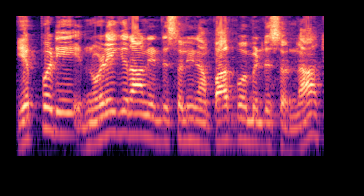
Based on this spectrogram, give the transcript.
எப்படி நுழைகிறான் என்று சொல்லி நாம் பார்ப்போம் என்று சொன்னால்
